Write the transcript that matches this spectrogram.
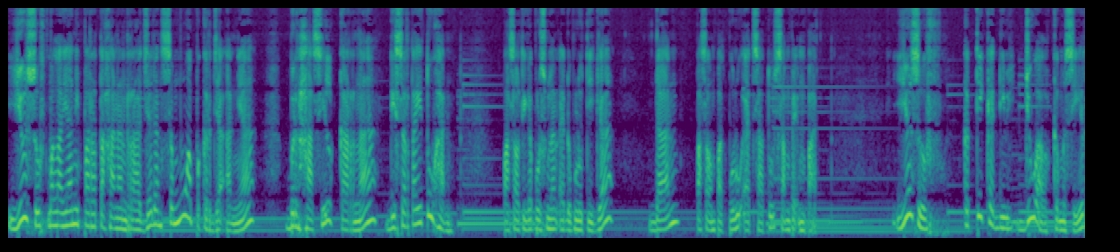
Yusuf melayani para tahanan raja dan semua pekerjaannya berhasil karena disertai Tuhan. Pasal 39 ayat 23 dan pasal 40 ayat 1 sampai 4. Yusuf ketika dijual ke Mesir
